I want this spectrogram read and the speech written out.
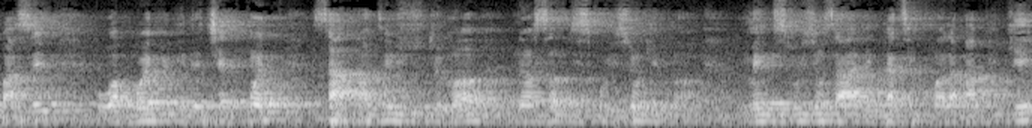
passés, on va voir que des checkpoints, ça a entré justement dans l'ensemble dispositions qui prend. Mais disposition ça est pratiquement la appliquée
